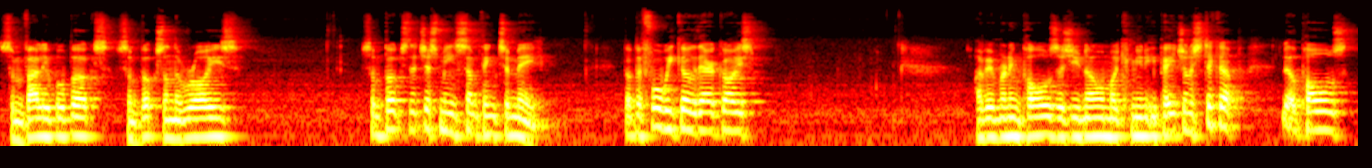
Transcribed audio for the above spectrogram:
Some valuable books, some books on the rise, some books that just mean something to me. But before we go there guys, I've been running polls, as you know, on my community page, and I stick up little polls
